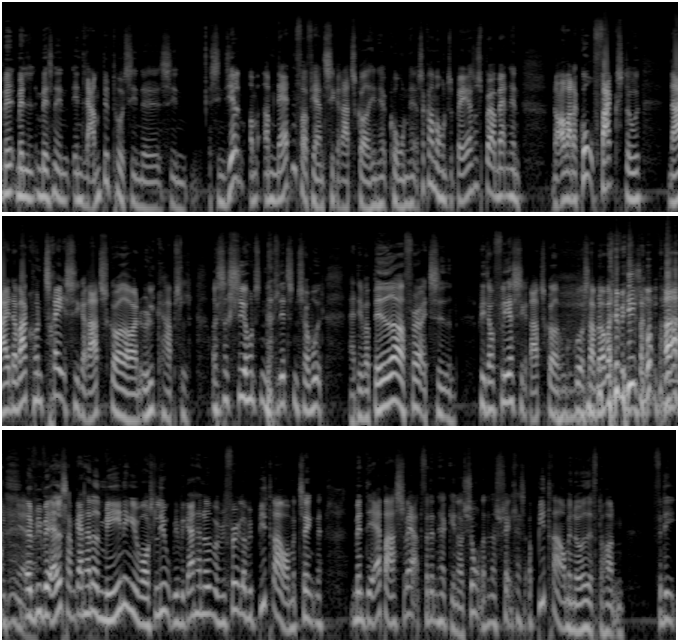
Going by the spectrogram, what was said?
med, med, med sådan en, en lampe på sin, øh, sin, sin hjelm om, om natten for at fjerne cigaretskåret, hende her kone her. Så kommer hun tilbage, og så spørger manden hende, Nå, var der god fangst derude? Nej, der var kun tre cigaretskåret og en ølkapsel. Og så siger hun sådan lidt sådan så ud, at det var bedre før i tiden fordi der var flere cigaretskåret, hun kunne gå og samle op, og det viser jo bare, ja. at vi vil alle sammen gerne have noget mening i vores liv. Vi vil gerne have noget, hvor vi føler, at vi bidrager med tingene. Men det er bare svært for den her generation og den her socialklasse at bidrage med noget efterhånden, fordi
